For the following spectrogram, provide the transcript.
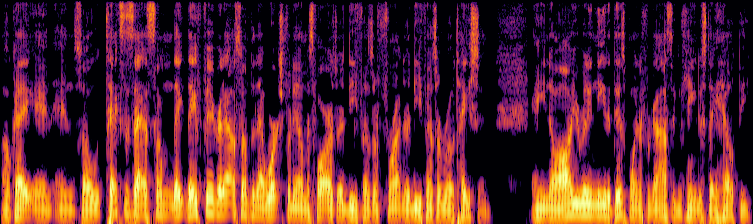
Okay. And, and so Texas has some, they, they figured out something that works for them as far as their defensive front, their defensive rotation. And, you know, all you really need at this point is for guys to continue to stay healthy.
